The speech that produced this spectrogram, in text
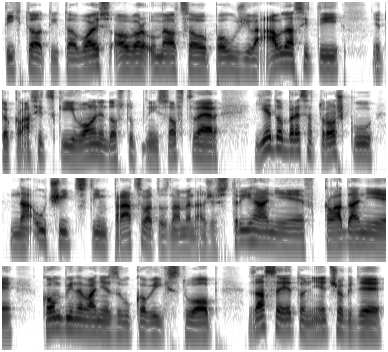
týchto, týchto voice-over umelcov používa Audacity, je to klasický voľne dostupný software. Je dobre sa trošku naučiť s tým pracovať, to znamená, že strihanie, vkladanie, kombinovanie zvukových stôp. Zase je to niečo, kde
